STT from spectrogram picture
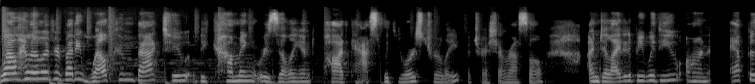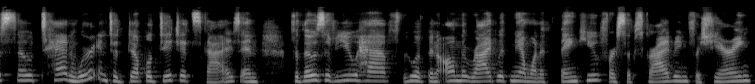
Well, hello, everybody. Welcome back to Becoming Resilient podcast with yours truly, Patricia Russell. I'm delighted to be with you on episode 10. We're into double digits, guys. And for those of you have who have been on the ride with me, I want to thank you for subscribing, for sharing,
